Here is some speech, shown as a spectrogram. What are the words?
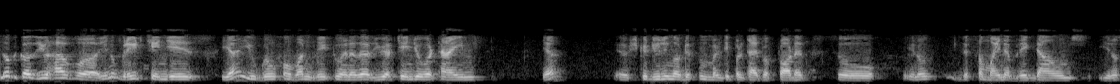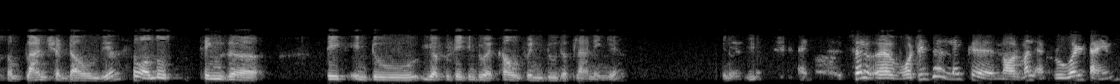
No, because you have, uh, you know, grade changes. Yeah, you go from one grade to another. You have change over time. Yeah, scheduling of different multiple type of products. So, you know, there's some minor breakdowns, you know, some plant shutdowns. Yeah, so all those things uh, take into, you have to take into account when you do the planning. Yeah. You know, yes. Sir, uh, what is the like uh, normal approval time,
